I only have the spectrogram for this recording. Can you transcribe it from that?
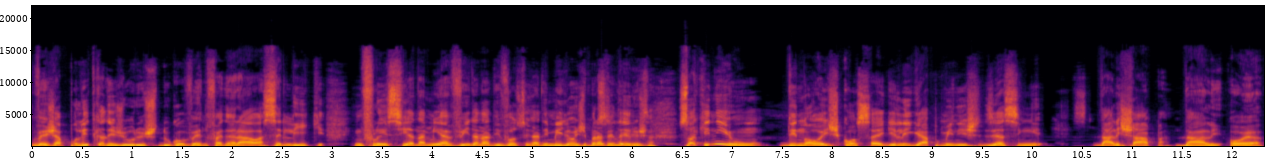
Veja, a política de juros do governo federal, a Selic, influencia na minha vida, na de você na de milhões de brasileiros. certeza. Só que nenhum de nós consegue ligar pro ministro e dizer assim: dá-lhe chapa, dá-lhe, olha,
